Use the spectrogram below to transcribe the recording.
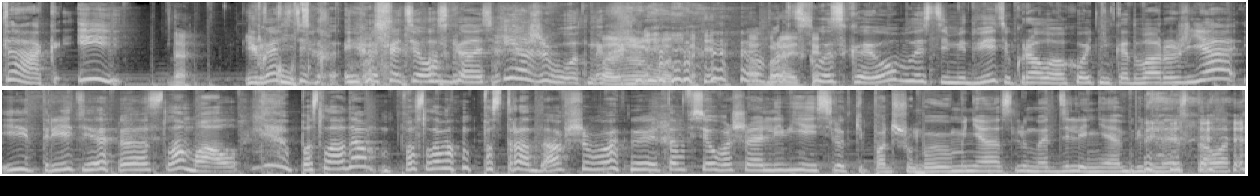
Так, и Да. В Иркутск. гостях- я хотела сказать, и о животных. О животных. О В. Иркутской области медведь украл у охотника два ружья и третье э, сломал. По, словам, по словам пострадавшего, это все ваше оливье и селедки под шубой. У меня слюноотделение обильное стало.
